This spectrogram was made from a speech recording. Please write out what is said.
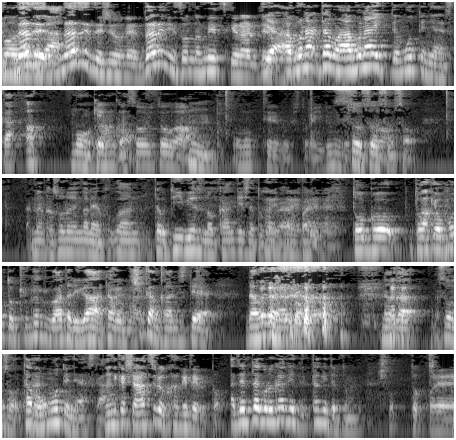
謀ななぜ、なぜでしょうね。誰にそんな目つけられているや危ない多分危ないって思ってるんじゃないですか。あ、もう結構。なんかそういう人が思うん。ってる人がいるんですそうそうそうそう。なんかその辺がね不安多分 TBS の関係者とかがやっぱりはいはい。はいはい東京東京ポッド許可局あたりが多分危機感感じてダメだなと なんかそうそう多分思ってるんじゃないですか？何かしら圧力かけてると。あ絶対これかけてかけてると思う。ちょっとこれ、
